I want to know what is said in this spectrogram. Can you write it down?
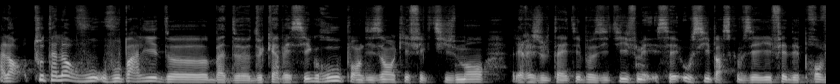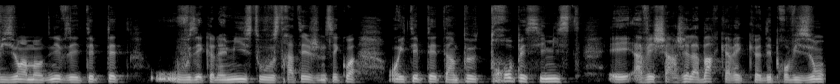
Alors, tout à l'heure, vous, vous parliez de, bah, de, KBC Group en disant qu'effectivement, les résultats étaient positifs, mais c'est aussi parce que vous aviez fait des provisions à un moment donné. Vous avez été peut-être, ou vos économistes, ou vos stratèges, je ne sais quoi, ont été peut-être un peu trop pessimistes et avaient chargé la barque avec euh, des provisions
